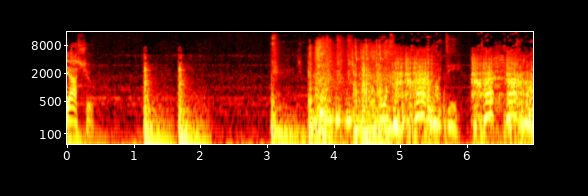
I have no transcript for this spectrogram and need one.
Yashu! Pragmati. Pragmati.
